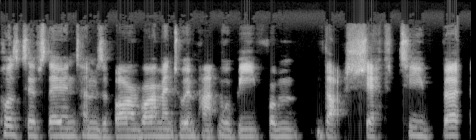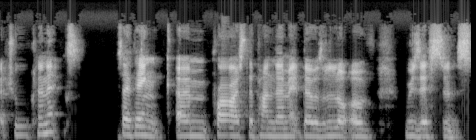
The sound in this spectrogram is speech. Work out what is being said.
positives, though, in terms of our environmental impact, will be from that shift to virtual clinics. So I think um, prior to the pandemic, there was a lot of resistance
